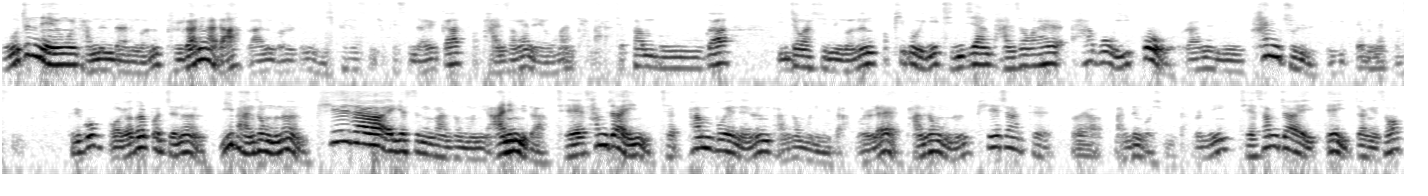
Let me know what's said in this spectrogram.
모든 내용을 담는다는 것은 불가능하다라는 것을 좀 인식하셨으면 좋겠습니다. 그러니까 반성의 내용만 담아라. 재판부가 인정할 수 있는 것은 피고인이 진지한 반성을 할- 하고 있고라는 이 한 줄이기 때문에 그렇습니다. 그리고 어, 여덟 번째는 이 반성문은 피해자에게 쓰는 반성문이 아닙니다. 제3자인 재판부에 내는 반성문입니다. 원래 반성문은 피해자한테 써야 만든 것입니다. 그러니 제3자의 입장에서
